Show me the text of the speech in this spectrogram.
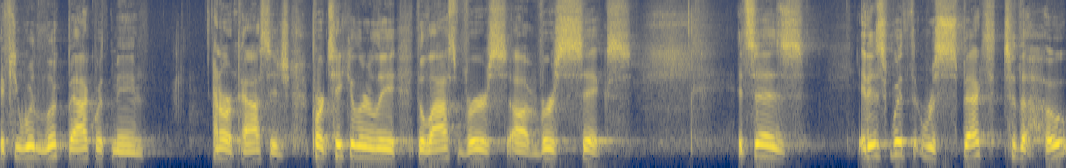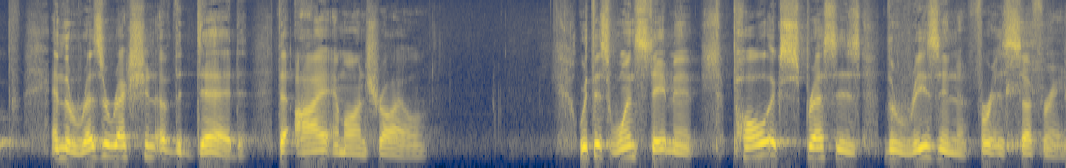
if you would look back with me at our passage, particularly the last verse, uh, verse 6, it says, It is with respect to the hope and the resurrection of the dead that I am on trial. With this one statement, Paul expresses the reason for his suffering.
